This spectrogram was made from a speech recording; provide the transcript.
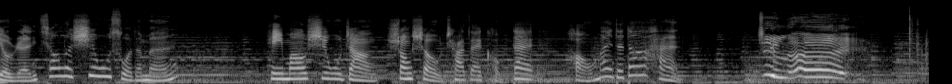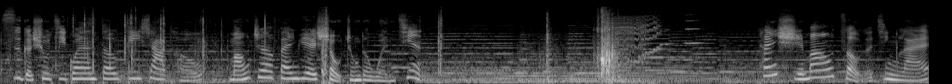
有人敲了事务所的门，黑猫事务长双手插在口袋，豪迈的大喊：“进来！”四个书记官都低下头，忙着翻阅手中的文件。贪食猫走了进来，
